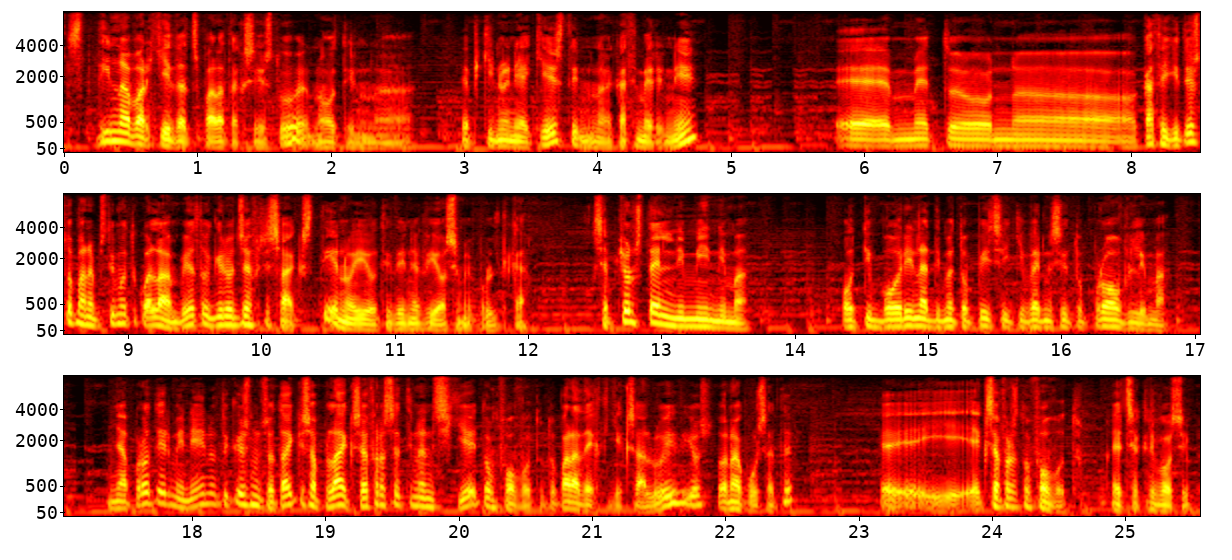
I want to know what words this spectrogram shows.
στην αυαρχίδα της παράταξής του, ενώ την ε, επικοινωνιακή, στην ε, καθημερινή, ε, με τον καθηγητή στο Πανεπιστήμιο του Κολάμπια, τον κύριο Τζέφρι Σάξ. Τι εννοεί ότι δεν είναι βιώσιμη πολιτικά; Σε ποιον στέλνει μήνυμα ότι μπορεί να αντιμετωπίσει η κυβέρνηση του πρόβλημα μια πρώτη ερμηνεία είναι ότι ο κ. Μητσοτάκης απλά εξέφρασε την ανησυχία ή τον φόβο του. Το παραδέχτηκε εξάλλου ίδιος, τον ακούσατε. Ε, εξέφρασε τον φόβο του. Έτσι ακριβώς είπε.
